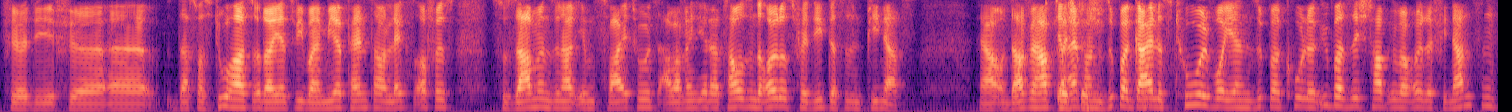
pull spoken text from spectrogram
für die, für äh, das, was du hast, oder jetzt wie bei mir, Penta und LexOffice, zusammen sind halt eben zwei Tools, aber wenn ihr da tausende Euros verdient, das sind Peanuts. Ja, und dafür habt ihr Richtig. einfach ein super geiles Tool, wo ihr eine super coole Übersicht habt über eure Finanzen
